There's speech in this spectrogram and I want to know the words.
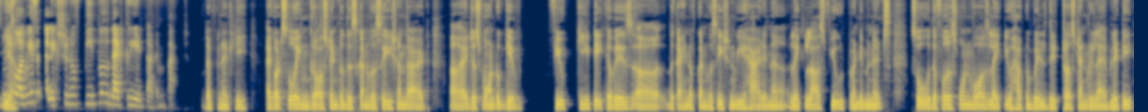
so it's always a collection of people that create that impact Definitely. I got so engrossed into this conversation that uh, I just want to give few key takeaways uh, the kind of conversation we had in a like last few 20 minutes. So the first one was like you have to build the trust and reliability.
